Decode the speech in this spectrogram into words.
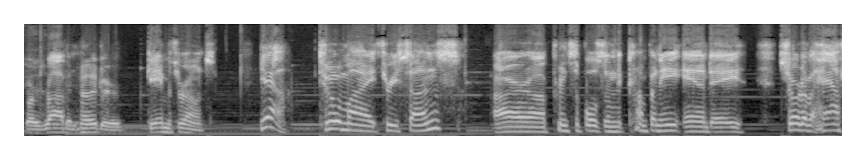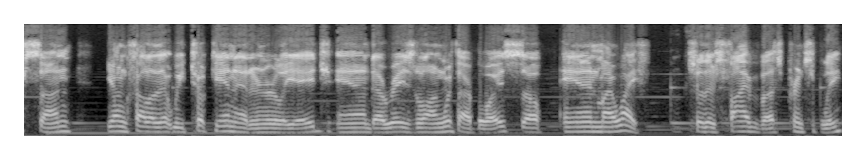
or Robin Hood or Game of Thrones. Yeah, two of my three sons are uh, principals in the company, and a sort of a half son young fellow that we took in at an early age and uh, raised along with our boys. So, and my wife. So there's five of us principally.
